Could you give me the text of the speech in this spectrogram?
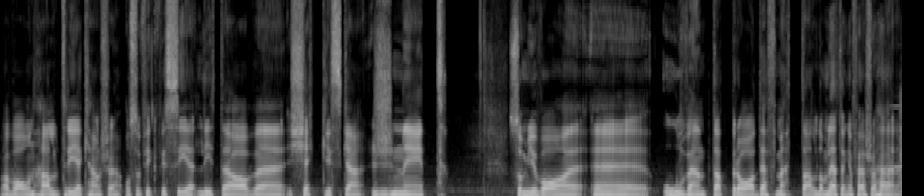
vad var hon, halv tre kanske. Och så fick vi se lite av eh, tjeckiska Znet som ju var eh, oväntat bra death metal. De lät ungefär så här.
